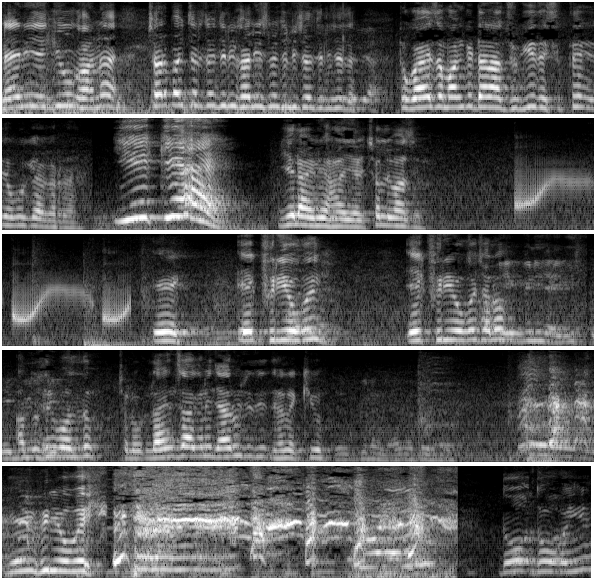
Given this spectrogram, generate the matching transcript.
नहीं नहीं एक ही को खाना है। चल भाई चल चल जल्दी खाली इसमें जल्दी चल जल्दी चल। तो गाय जमान की टर्न आ चुकी है देख सकते हैं देखो क्या कर रहा है। ये क्या है? ये लाइन है हाँ ये चल वहाँ से। एक एक फ्री हो गई। एक फ्री हो गई चलो। अब दूसरी बोल दो। चलो लाइन से आगे नहीं जा रही हूँ ध्यान रखियो। ये भी फ्री हो गई। दो दो हो गई है।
